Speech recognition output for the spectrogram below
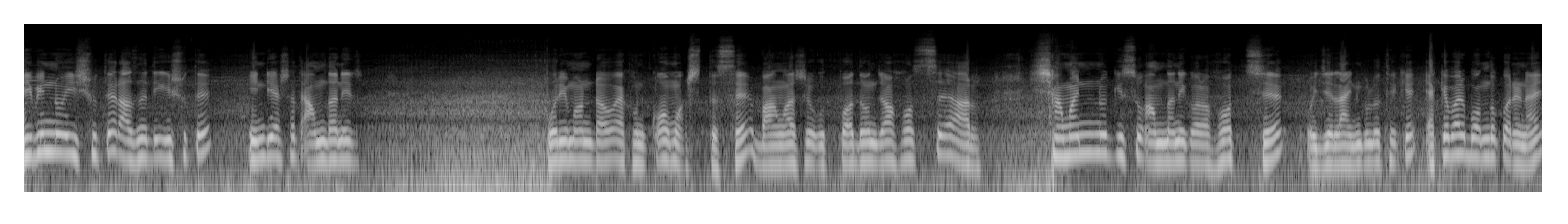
বিভিন্ন ইস্যুতে, রাজনৈতিক ইস্যুতে ইন্ডিয়ার সাথে আমদানির পরিমাণটাও এখন কম আসতেছে। বাংলাদেশে উৎপাদন যা হচ্ছে আর সামান্য কিছু আমদানি করা হচ্ছে, ওই যে লাইনগুলো থেকে একেবারে বন্ধ করে নেয়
